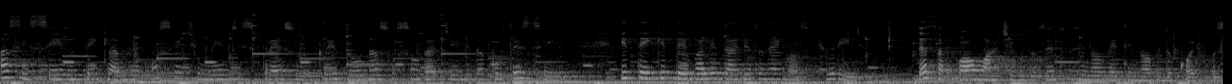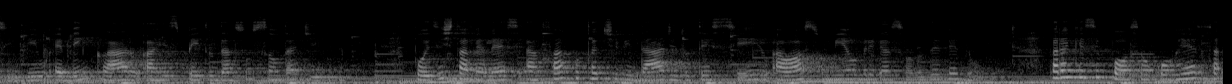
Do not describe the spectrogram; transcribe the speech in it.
Assim sendo, tem que haver o consentimento expresso do credor na assunção da dívida por terceiro e tem que ter validade do negócio jurídico. Dessa forma, o artigo 299 do Código Civil é bem claro a respeito da assunção da dívida, pois estabelece a facultatividade do terceiro ao assumir a obrigação do devedor. Para que se possa ocorrer essa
